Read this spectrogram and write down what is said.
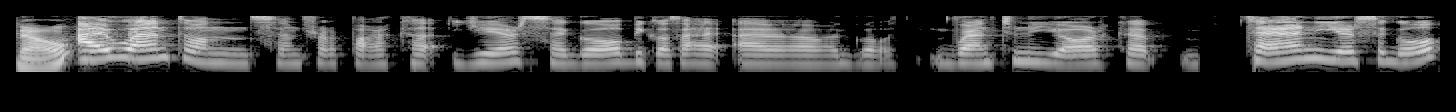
No. I went on Central Park uh, years ago because I uh, go, went to New York uh, 10 years ago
